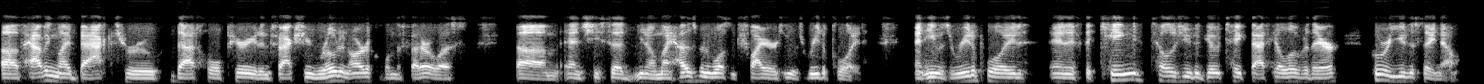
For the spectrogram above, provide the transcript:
of having my back through that whole period. In fact, she wrote an article in the Federalist, um, and she said, you know, my husband wasn't fired; he was redeployed, and he was redeployed. And if the king tells you to go take that hill over there, who are you to say no?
